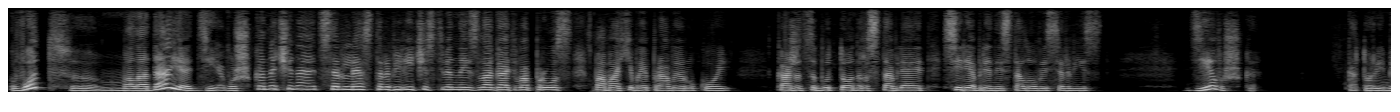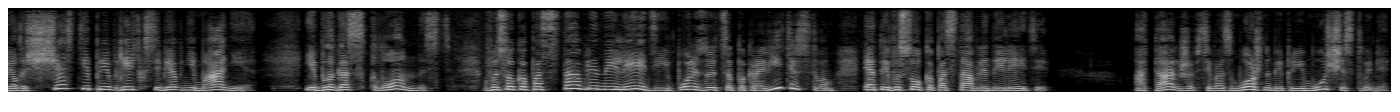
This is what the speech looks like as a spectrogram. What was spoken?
Вот э, молодая девушка, — начинает сэр Лестер величественно излагать вопрос, помахивая правой рукой. Кажется, будто он расставляет серебряный столовый сервиз. Девушка, которая имела счастье привлечь к себе внимание и благосклонность высокопоставленной леди и пользуется покровительством этой высокопоставленной леди, а также всевозможными преимуществами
